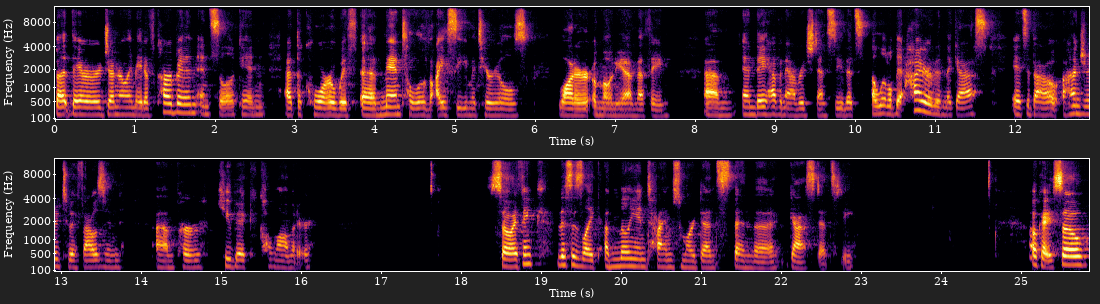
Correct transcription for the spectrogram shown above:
but they're generally made of carbon and silicon at the core with a mantle of icy materials, water, ammonia, methane. Um, and they have an average density that's a little bit higher than the gas. It's about 100 to 1,000 um, per cubic kilometer. So I think this is like a million times more dense than the gas density. Okay, so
